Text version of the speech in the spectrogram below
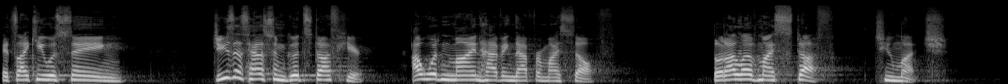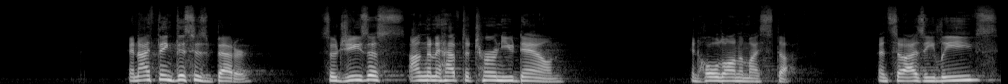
It's like he was saying, Jesus has some good stuff here. I wouldn't mind having that for myself, but I love my stuff too much. And I think this is better. So, Jesus, I'm going to have to turn you down and hold on to my stuff. And so, as he leaves,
